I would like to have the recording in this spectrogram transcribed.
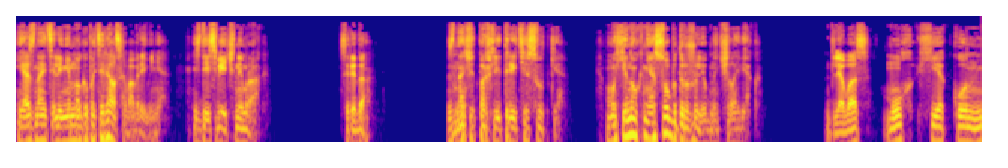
Я, знаете ли, немного потерялся во времени. Здесь вечный мрак». «Среда». «Значит, пошли третьи сутки. Мухинок не особо дружелюбный человек. Для вас Мух Хе Кон.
